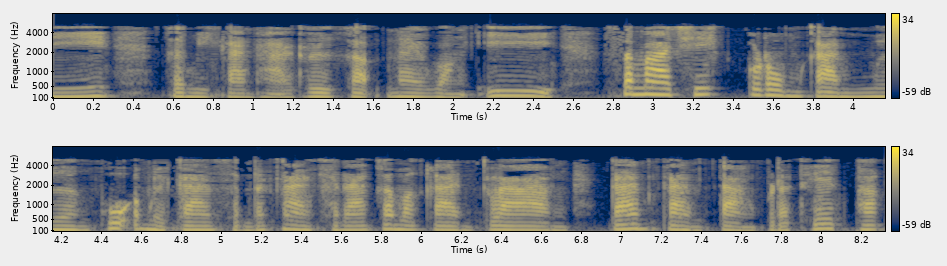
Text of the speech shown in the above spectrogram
นี้ จะมีการหารือกับนายหวังอี้ สมาชิกกรมการเมืองผู้อำนวยการสำนักงานคณะกรรมการกลาง ด้านการต่างประเทศพรรค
